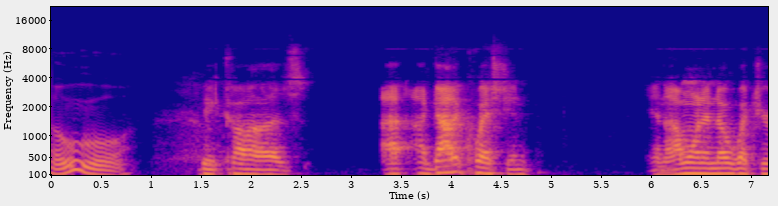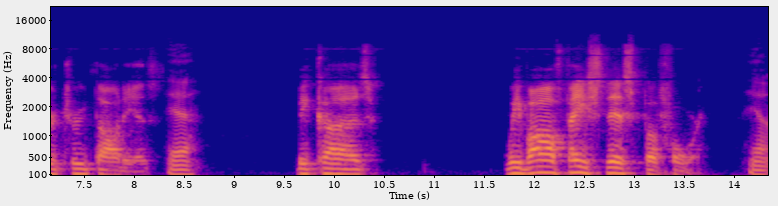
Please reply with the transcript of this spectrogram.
Oh. because I, I got a question and I want to know what your true thought is. Yeah. because we've all faced this before. Yeah.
